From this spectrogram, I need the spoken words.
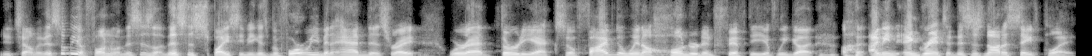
You tell me. This will be a fun one. This is a, this is spicy because before we even add this, right? We're at 30x. So 5 to win 150 if we got uh, I mean, and granted, this is not a safe play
